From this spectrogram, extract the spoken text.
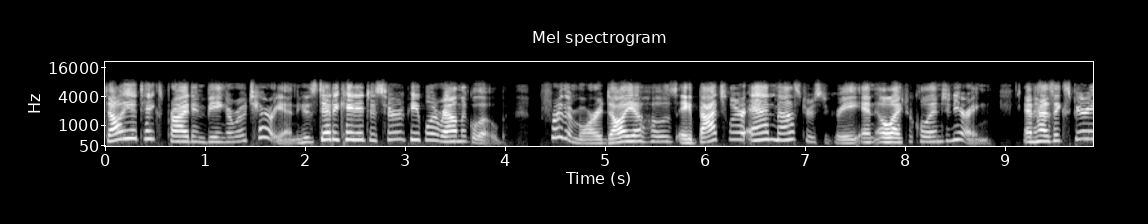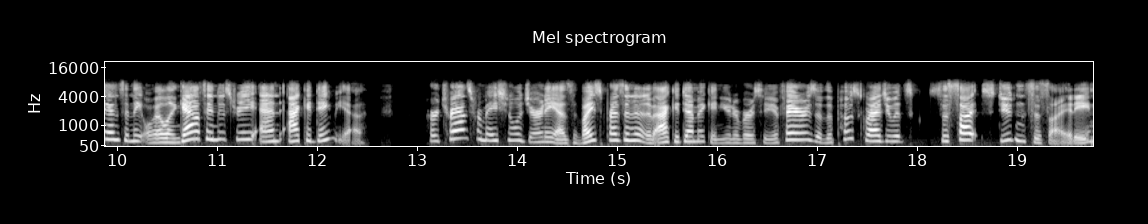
Dahlia takes pride in being a Rotarian who's dedicated to serve people around the globe. Furthermore, Dahlia holds a bachelor and master's degree in electrical engineering and has experience in the oil and gas industry and academia. Her transformational journey as the Vice President of Academic and University Affairs of the Postgraduate Soci- Student Society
